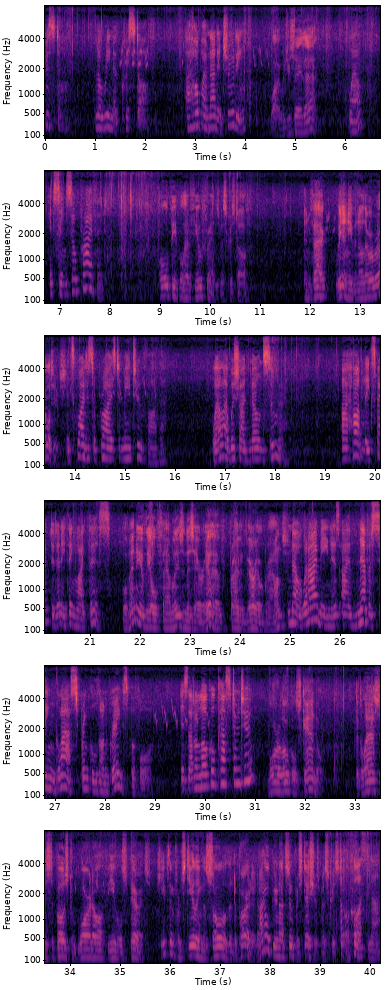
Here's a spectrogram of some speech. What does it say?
Christophe. Lorena Christophe. I hope I'm not intruding. why would you say that? Well, it seems so private. Old people have few friends, Miss Christophe. In fact, we didn't even know they were relatives. It's quite a surprise to me, too, Father. Well, I wish I'd known sooner. I hardly expected anything like this. Well, many of the old families in this area have private burial grounds. No, what I mean is I've never seen glass sprinkled on graves before. Is that a local custom, too? More a local scandal. The glass is supposed to ward off evil spirits, keep them from stealing the soul of the departed. I hope you're not superstitious, Miss Christophe. Of course not.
